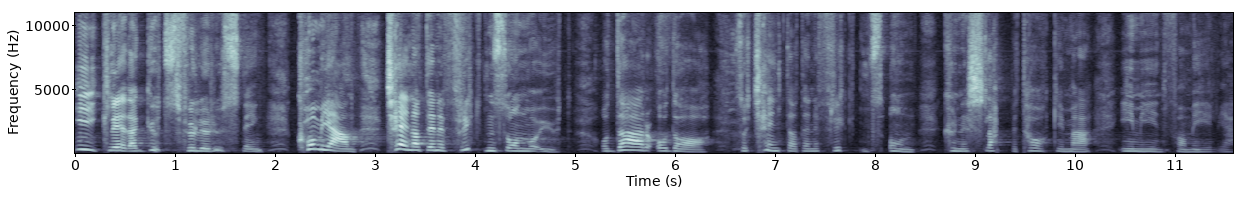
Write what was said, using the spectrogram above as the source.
Ikle deg Guds fulle rustning. Kom igjen. Kjenn at denne fryktens ånd må ut.' Og der og da så kjente jeg at denne fryktens ånd kunne slippe tak i meg i min familie.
